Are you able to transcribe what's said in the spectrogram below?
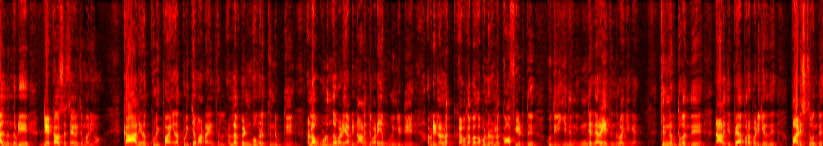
அதுலேருந்து அப்படியே டேட்டாஸை சேகரித்த மாதிரியும். காலையில் குளிப்பாங்கன்னா குளிக்க மாட்டாங்கன்னு தெரியல. நல்லா வெண்பொங்கலை தின்னுவிட்டு நல்லா உளுந்த வடையை அப்படி நாலஞ்சு வடையை முழுங்கிட்டு அப்படியே நல்லா கப கப கபன்னு நல்லா காஃபி எடுத்து குத்திட்டு இது இங்கே நிறைய தின்னுருவாங்கங்க. தின்னுவிட்டு வந்து நாலஞ்சு பேப்பரை படிக்கிறது படிச்சுட்டு வந்து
